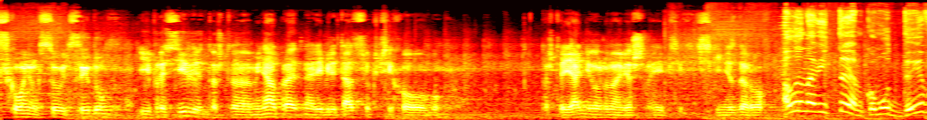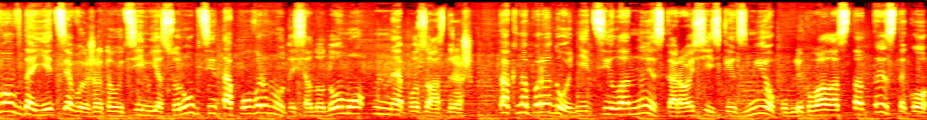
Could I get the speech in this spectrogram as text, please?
Склонен к суициду. И просили то, что меня отправить на реабилитацию к психологу. То, что я неуравновешенный и психически нездоров. Але навіть тим, кому дивом вдається вижити у цій м'ясорубці та повернутися додому, не позаздриш. Так напередодні ціла низка російських змі опублікувала статистику,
